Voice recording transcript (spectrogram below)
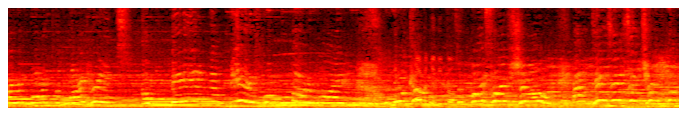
I reborn from my dreams of being a beautiful butterfly. Welcome to Bugs Life Show, and this is a dream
